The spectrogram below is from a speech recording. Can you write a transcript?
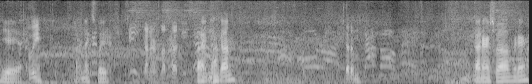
Yeah, yeah. Do we? Alright, next wave. Gunner left side. Back now. Gun. Got him. Gunner as well over there.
